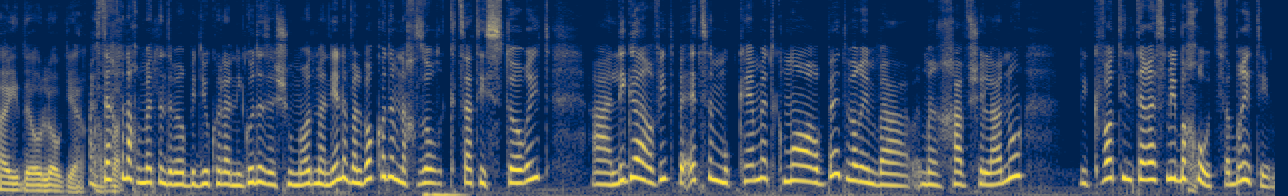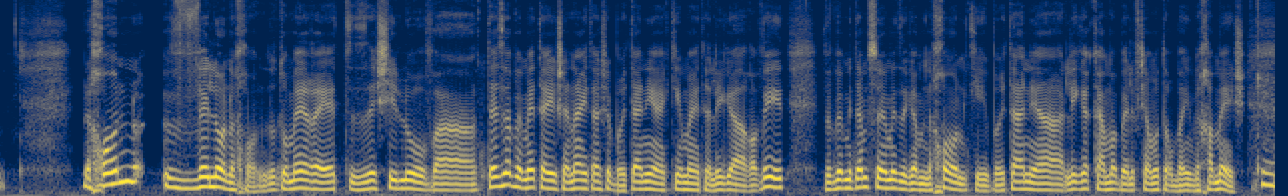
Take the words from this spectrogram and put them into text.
האידיאולוגיה. אז אבל... תכף אנחנו באמת נדבר בדיוק על הניגוד הזה שהוא מאוד מעניין, אבל בואו קודם נחזור קצת היסטורית. הליגה הערבית בעצם מוקמת, כמו הרבה דברים במרחב שלנו, בעקבות אינטרס מבחוץ, הבריטים. נכון ולא נכון. זאת אומרת, זה שילוב. התזה באמת הישנה הייתה שבריטניה הקימה את הליגה הערבית, ובמידה מסוימת זה גם נכון, כי בריטניה, הליגה קמה ב-1945. כן.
